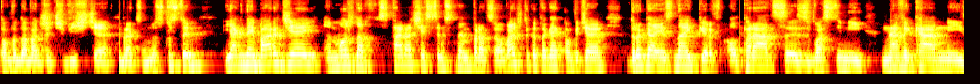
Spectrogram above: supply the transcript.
powodować rzeczywiście brak snu. W związku z tym jak najbardziej można starać się z tym snem pracować, tylko tak jak powiedziałem, droga jest najpierw od pracy z własnymi nawykami,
